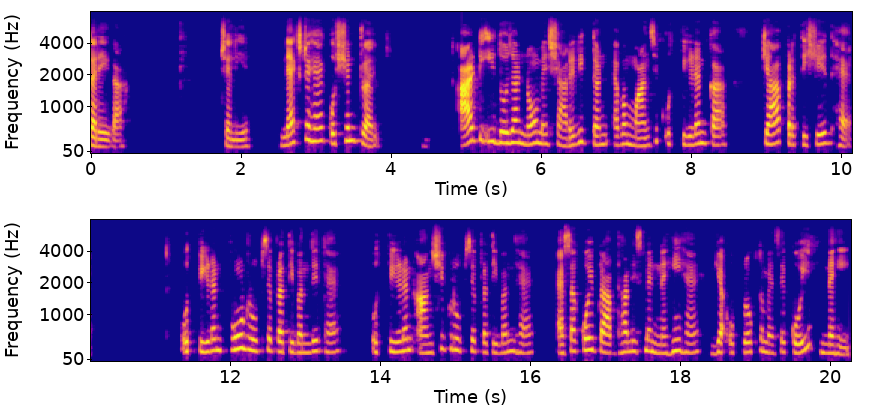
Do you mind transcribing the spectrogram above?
करेगा। चलिए नेक्स्ट है क्वेश्चन 12 आरटीई 2009 में शारीरिक दंड एवं मानसिक उत्पीड़न का क्या प्रतिषेध है? उत्पीड़न पूर्ण रूप से प्रतिबंधित है, उत्पीड़न आंशिक रूप से प्रतिबंध है ऐसा कोई प्रावधान इसमें नहीं है या उपरोक्त में से कोई नहीं।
